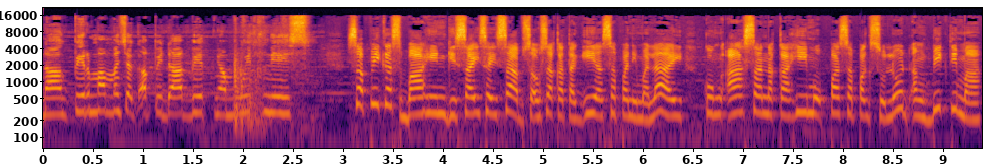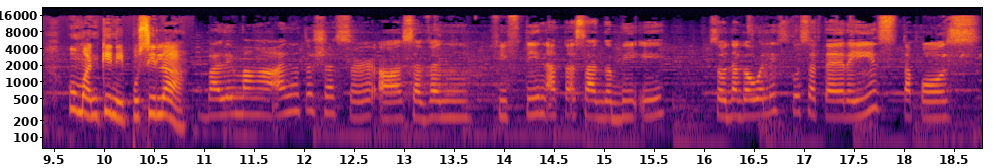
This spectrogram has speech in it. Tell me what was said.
Nagpirma man siya affidavit nga witness Sa pikas bahin gisaysay sab sa usa ka tag-iya sa panimalay kung asa nakahimo pa sa pagsulod ang biktima human kini pusila. Bale mga ano to siya sir, ah, 7.15 ata sa gabi eh. So nagawalis ko sa terrace, tapos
